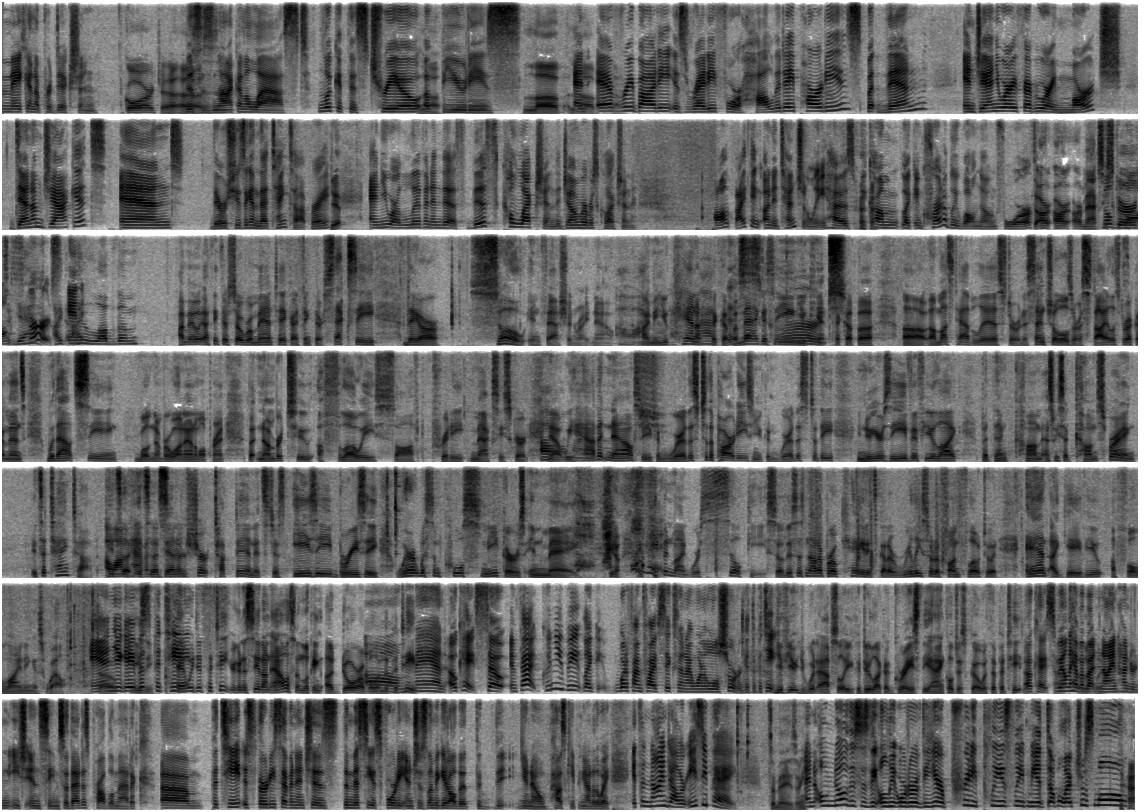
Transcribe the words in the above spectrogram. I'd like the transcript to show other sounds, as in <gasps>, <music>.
making a prediction. Gorgeous. This is not going to last. Look at this trio Love. of beauties. love, love. And love. everybody is ready for holiday parties. But then in January, February, March, denim jacket, and there she is again, that tank top, right? Yep. And you are living in this. This collection, the Joan Rivers collection, I think unintentionally has <laughs> become like incredibly well known for. our, our, our maxi skirts. yeah, skirts. I, I love them. I mean, I think they're so romantic. I think they're sexy. They are so in fashion right now. Oh, I mean, you cannot pick up a magazine, you can't pick up a, uh, a must-have list or an essentials or a stylist recommends without seeing, well, number one, animal print, but number two, a flowy, soft, pretty maxi skirt. now, Oh we my have it now, so you can wear this to the parties and you can wear this to the New Year's Eve if you like, but then come, as we said, come spring, it's a tank top. Oh, it's I'm a, having it's a denim shirt tucked in. It's just easy breezy. Wear it with some cool sneakers in May. <gasps> Oh, you know, and love keep it. in mind we're silky, so this is not a brocade. It's got a really sort of fun flow to it. And I gave you a full lining as well. And So you gave us petite. And we did petite. You're going to see it on Allison looking adorable in the petite. Oh man. Okay, so in fact, couldn't you be like, what if I'm five six and I want a little shorter? Get the petite. If you, you would absolutely, you could do like a graze the ankle, just go with the petite. Okay, so we only have about 900 in each inseam, so that is problematic. Um, petite is 37 inches. The Missy is 40 inches. Let me get all the, the, the you know housekeeping out of the way. It's a nine dollar easy pay. It's amazing. And oh no, this is the only order of the year. Pretty please leave me a double extra small. <laughs>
